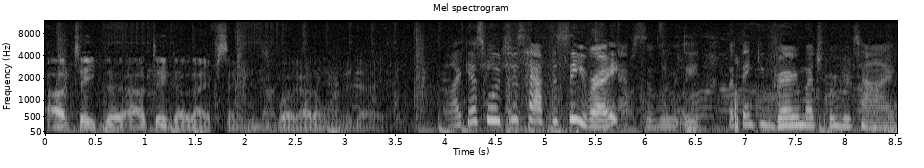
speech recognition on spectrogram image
I'll take the I'll take a life sentence, but I don't want to die. Well, I guess we'll just have to see, right? Absolutely. But thank you very much for your time.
